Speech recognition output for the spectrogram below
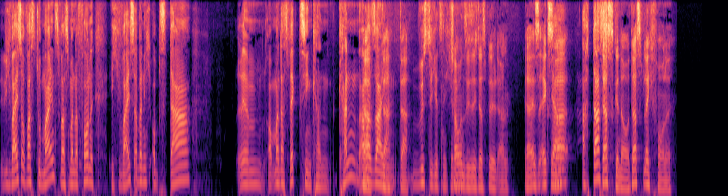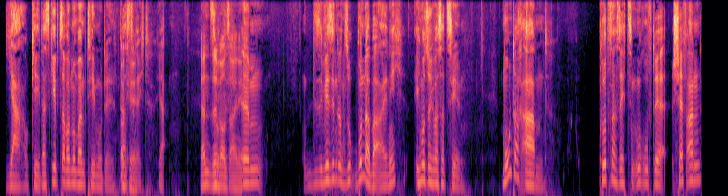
ich weiß auch, was du meinst, was man da vorne, ich weiß aber nicht, ob es da, ähm, ob man das wegziehen kann. Kann Da, aber sein. Da, da. Wüsste ich jetzt nicht genau. Schauen Sie sich das Bild an. Da ist extra Ja. Ach, das? das genau, das Blech vorne. Ja, okay, das gibt's aber nur beim T-Modell. Da hast Okay. du recht. Ja. Dann sind So, wir uns einig. Ähm, wir sind uns so wunderbar einig. Ich muss euch was erzählen. Montagabend, kurz nach 16 Uhr, ruft der Chef an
